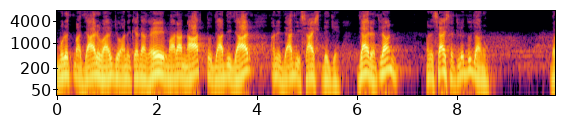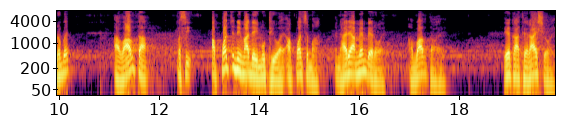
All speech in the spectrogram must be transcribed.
મુહૂર્તમાં જાર વાવજો અને કહેતા હે મારા નાથ તું જાજી જાર અને જાજી સાસ દેજે. જાર એટલે અન્ન અને સાસ એટલે દુજાણું. બરાબર? આ વાવતા, પછી આ પચની માદે મુઠ્ઠી હોય, આ પચમાં, અને હારે આ મેમ્બેર હોય આ વાવતા હોય. એક હાથે રાશ હોય,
